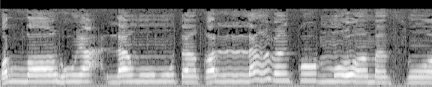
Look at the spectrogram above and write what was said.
والله يعلم متقلبكم ومثواكم.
